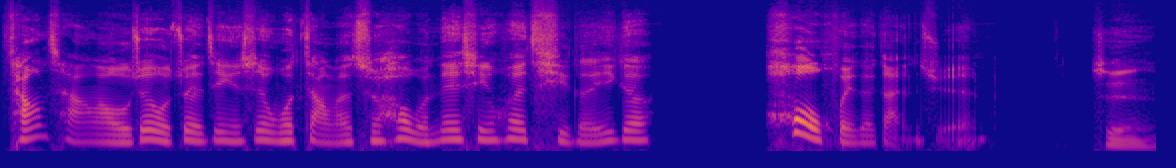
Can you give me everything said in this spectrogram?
常常啊，我觉得我最近是我讲了之后，我内心会起的一个后悔的感觉，是，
